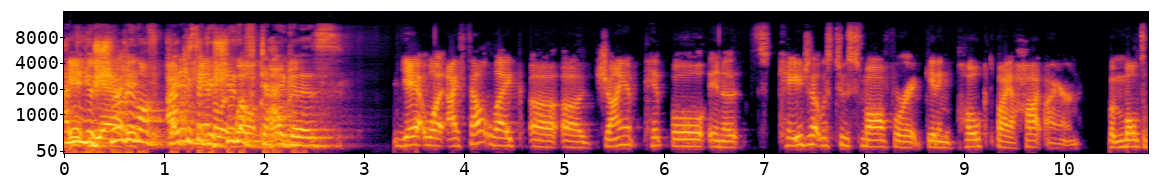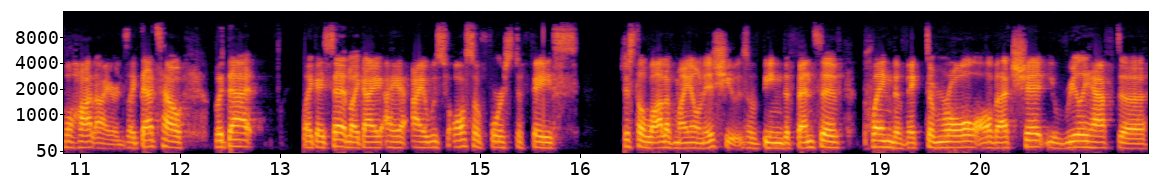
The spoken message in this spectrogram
I mean, it, you're yeah, shooting it, off, like you said, you're shooting well off daggers. Yeah, well, I felt like a, a giant pit bull in a cage that was too small for it, getting poked by a hot iron, but multiple hot irons. Like that's how. But that, like I said, like I, I, I was also forced to face just a lot of my own issues of being defensive, playing the victim role, all that shit. You really have to,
